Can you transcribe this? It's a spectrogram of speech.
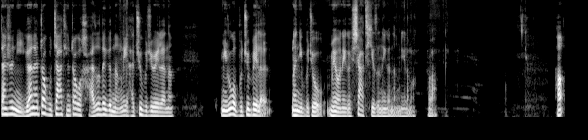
但是你原来照顾家庭、照顾孩子那个能力还具不具备了呢？你如果不具备了，那你不就没有那个下梯子那个能力了吗？是吧？好，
